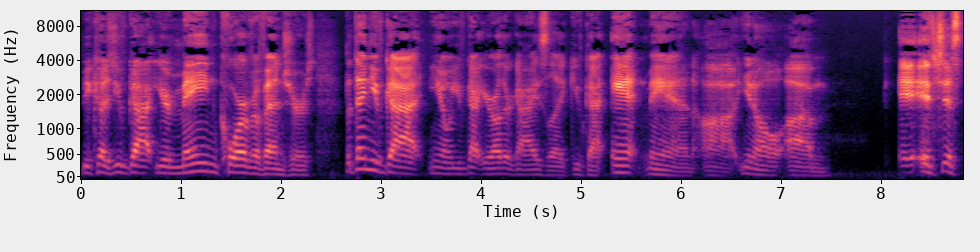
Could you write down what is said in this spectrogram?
because you've got your main core of Avengers, but then you've got, you know, you've got your other guys like you've got Ant Man, uh, you know, um, it, it's just,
